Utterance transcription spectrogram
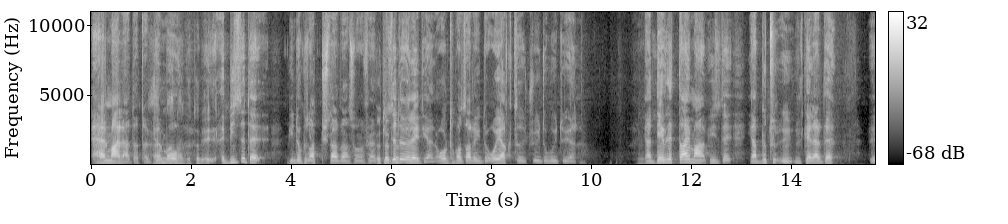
Her manada tabii. Her canım. O- manada tabii. E, e, bizde de 1960'lardan sonra falan E, tabii, bizde de öyleydi yani. Ordu pazarıydı, o yaktı, şuydu buydu yani. Yani devlet daima bizde yani bu tür ül- ülkelerde e,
